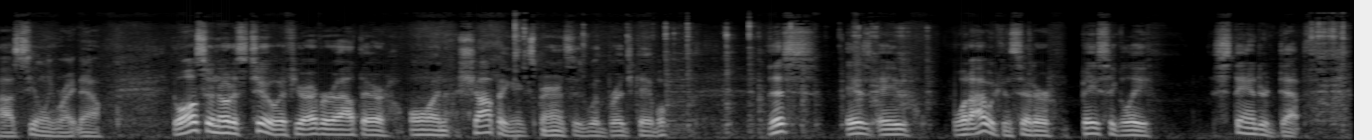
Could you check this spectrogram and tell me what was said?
uh, ceiling right now. You'll also notice too, if you're ever out there on shopping experiences with bridge cable, this is a, what I would consider basically standard depth.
